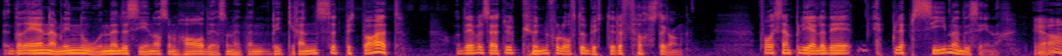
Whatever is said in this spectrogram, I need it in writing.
det er nemlig noen medisiner som har det som heter en begrenset byttbarhet. Og det vil si at du kun får lov til å bytte det første gang. Eksempel gjelder det epilepsimedisiner. Ja.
